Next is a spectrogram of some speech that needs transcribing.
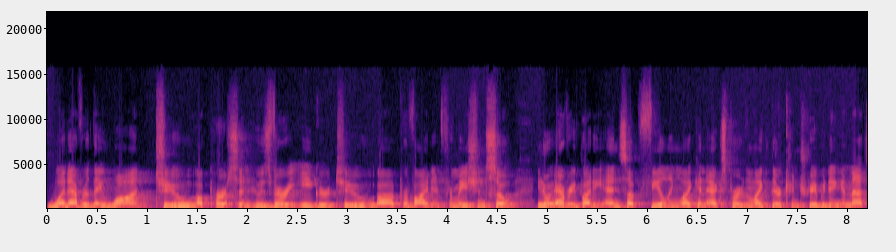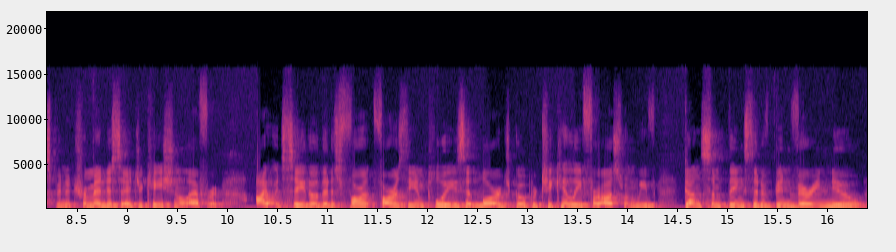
whenever they want to a person who's very eager to uh, provide information. So, you know, everybody ends up feeling like an expert and like they're contributing, and that's been a tremendous educational effort. I would say, though, that as far, far as the employees at large go, particularly for us when we've done some things that have been very new,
